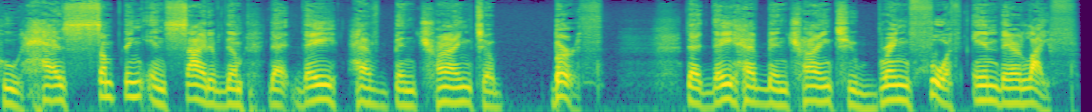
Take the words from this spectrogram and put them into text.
who has something inside of them that they have been trying to birth, that they have been trying to bring forth in their life.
